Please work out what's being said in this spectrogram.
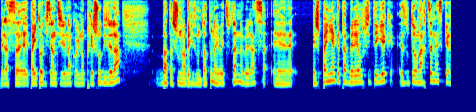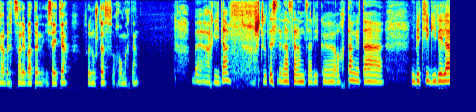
beraz epaituak izan zirenako ino preso direla. Batasuna berriz muntatu nahi baitzutan, beraz, eh, Espainiak eta bere hauzitegiek ez dute onartzen ezkerra bertzale baten izaitea, zuen ustez, horro martean? Ba, argi da, ez dela zarantzarik uh, hortan, eta beti girela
